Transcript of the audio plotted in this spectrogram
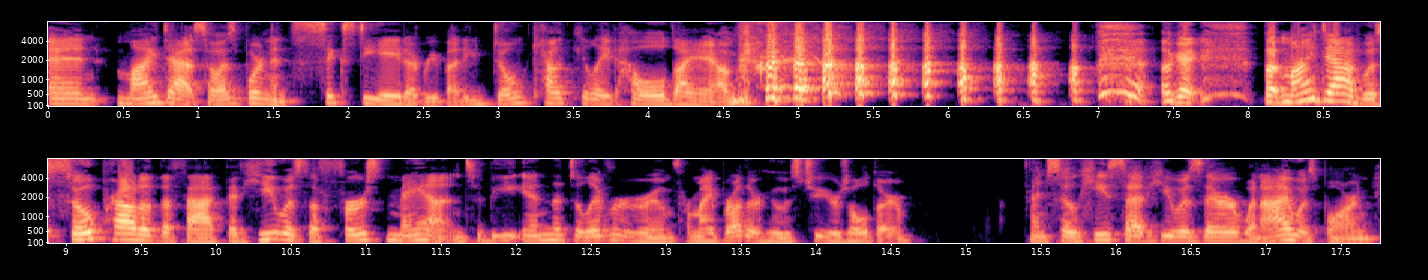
And my dad, so I was born in 68, everybody. Don't calculate how old I am. okay. But my dad was so proud of the fact that he was the first man to be in the delivery room for my brother, who was two years older. And so he said he was there when I was born.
